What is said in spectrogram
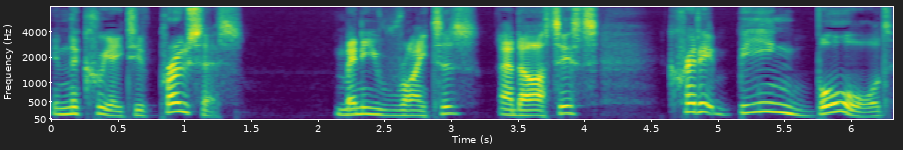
in the creative process. Many writers and artists credit being bored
